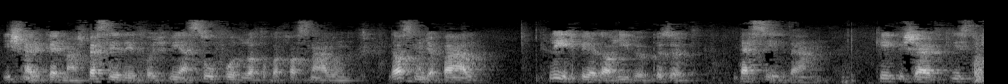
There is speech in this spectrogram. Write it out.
ismerjük egymás beszédét, hogy milyen szófordulatokat használunk, de azt mondja Pál, légy példa a hívők között beszédben. Képviselt Krisztus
